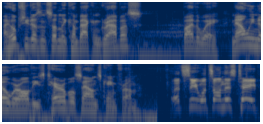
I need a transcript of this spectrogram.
I hope she doesn't suddenly come back and grab us. By the way, now we know where all these terrible sounds came from. Let's see what's on this tape.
